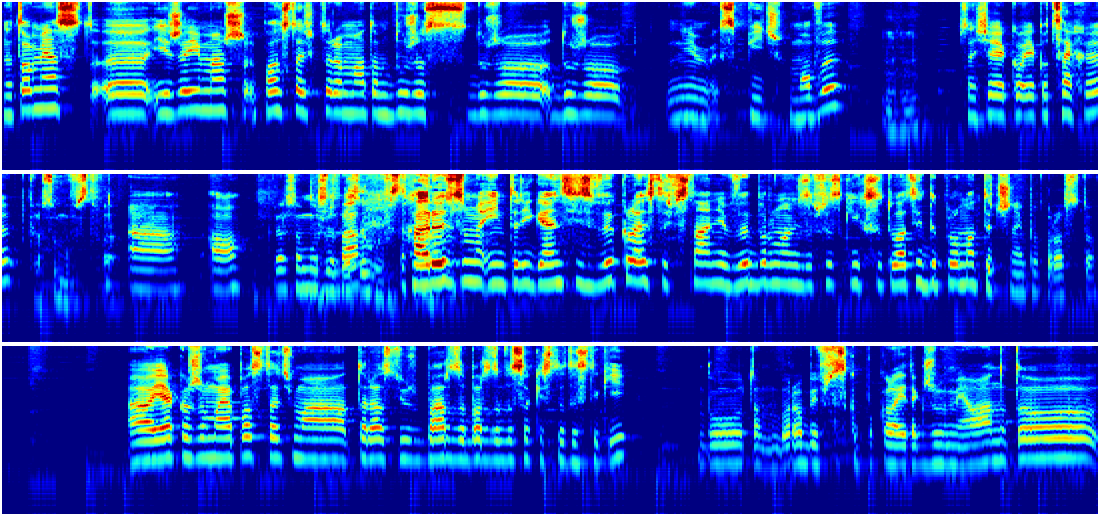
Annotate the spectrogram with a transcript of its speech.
Natomiast e, jeżeli masz postać, która ma tam dużo, dużo, dużo nie wiem, speech, mowy, w sensie jako, jako cechy, Krasomówstwa. a, o, krasomówstwa. charyzmy i inteligencji, zwykle jesteś w stanie wybrnąć ze wszystkich sytuacji dyplomatycznej po prostu. A jako, że moja postać ma teraz już bardzo, bardzo wysokie statystyki, bo tam robię wszystko po kolei tak, żeby miała, no to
